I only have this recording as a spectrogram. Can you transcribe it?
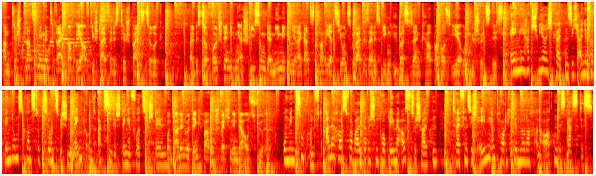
Am Tisch Platz nehmend greift auch er auf die Steife des Tischbeins zurück weil bis zur vollständigen Erschließung der Mimik in ihrer ganzen Variationsbreite seines Gegenübers sein Körperhaus eher ungeschützt ist. Amy hat Schwierigkeiten, sich eine Verbindungskonstruktion zwischen Lenk- und Achsengestänge vorzustellen. Und alle nur denkbaren Schwächen in der Ausführung. Um in Zukunft alle hausverwalterischen Probleme auszuschalten, treffen sich Amy und Horche nur noch an Orten des Gastes.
